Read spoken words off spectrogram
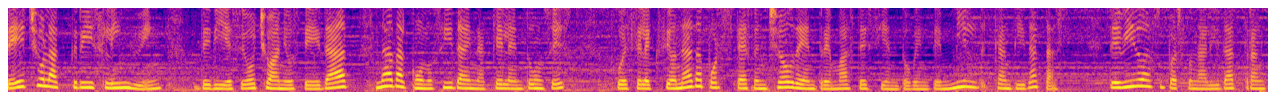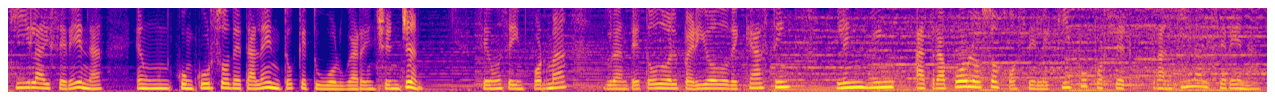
de hecho, la actriz Lin Yun, de 18 años de edad, nada conocida en aquel entonces, fue seleccionada por Stephen Chow de entre más de 120.000 candidatas, debido a su personalidad tranquila y serena en un concurso de talento que tuvo lugar en Shenzhen. Según se informa, durante todo el periodo de casting, Lin Yun atrapó los ojos del equipo por ser tranquila y serena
